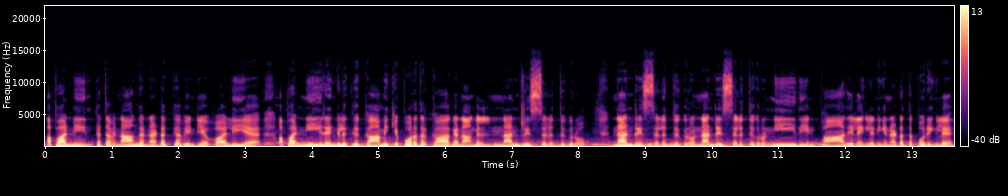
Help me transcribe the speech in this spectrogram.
அப்பா நீ கத்தாவை நாங்கள் நடக்க வேண்டிய வழியை அப்பா நீர் எங்களுக்கு காமிக்க போகிறதற்காக நாங்கள் நன்றி செலுத்துகிறோம். நன்றி செலுத்துகிறோம். நன்றி செலுத்துகிறோம். நீதியின் பாதையில் எங்களை நீங்கள் நடத்த போகிறீங்களே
